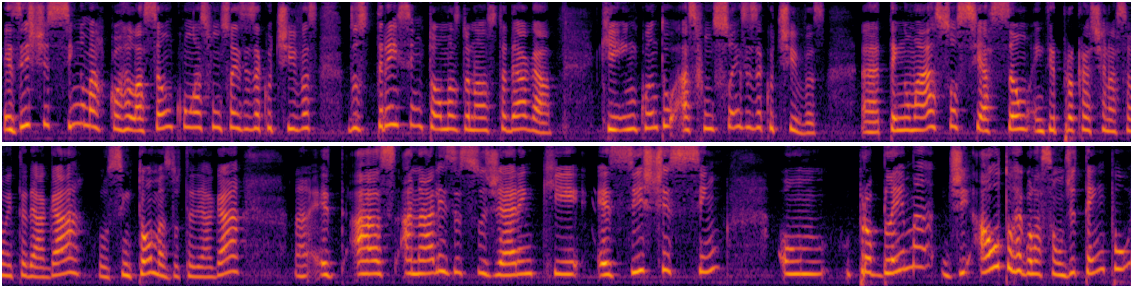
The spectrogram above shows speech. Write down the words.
existe sim uma correlação com as funções executivas dos três sintomas do nosso TDAH. Que enquanto as funções executivas uh, têm uma associação entre procrastinação e TDAH, os sintomas do TDAH, ah, as análises sugerem que existe sim um problema de autorregulação de tempo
